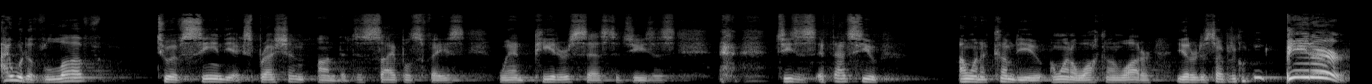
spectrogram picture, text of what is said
I would have loved to have seen the expression on the disciples' face when Peter says to Jesus, Jesus, if that's you, I want to come to you. I want to walk on water. The other disciples go, Peter!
